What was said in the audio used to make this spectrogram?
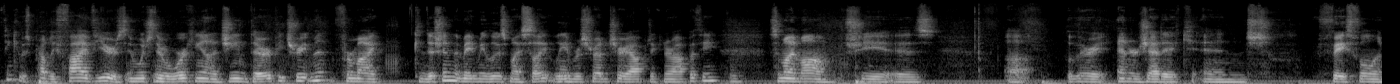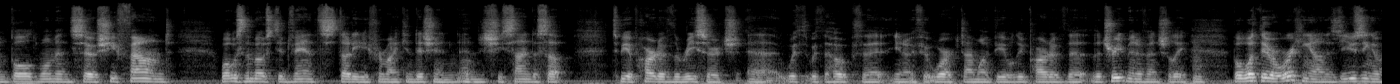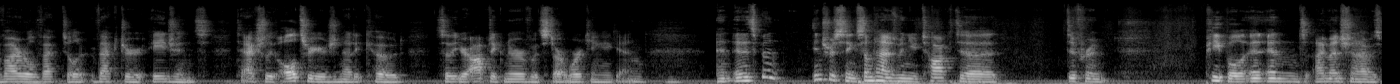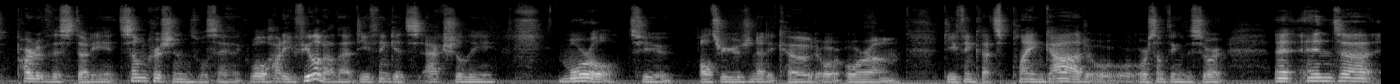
think it was probably five years in which they were working on a gene therapy treatment for my condition that made me lose my sight, Leber's hereditary optic neuropathy. Mm. So my mom, she is uh, a very energetic and faithful and bold woman. So she found what was the most advanced study for my condition, and she signed us up to be a part of the research uh, with with the hope that you know if it worked, I might be able to be part of the the treatment eventually. Mm. But what they were working on is using a viral vector vector agent to actually alter your genetic code so that your optic nerve would start working again. And and it's been interesting sometimes when you talk to different people, and, and I mentioned I was part of this study. Some Christians will say, like, "Well, how do you feel about that? Do you think it's actually moral to alter your genetic code, or, or um, do you think that's playing God, or, or, or something of the sort?" And, and uh,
